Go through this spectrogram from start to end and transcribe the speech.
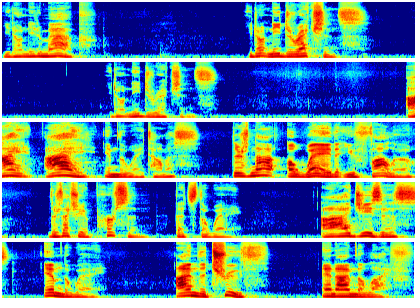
You don't need a map. You don't need directions. You don't need directions. I, I am the way, Thomas. There's not a way that you follow, there's actually a person that's the way. I, Jesus, am the way. I'm the truth, and I'm the life.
